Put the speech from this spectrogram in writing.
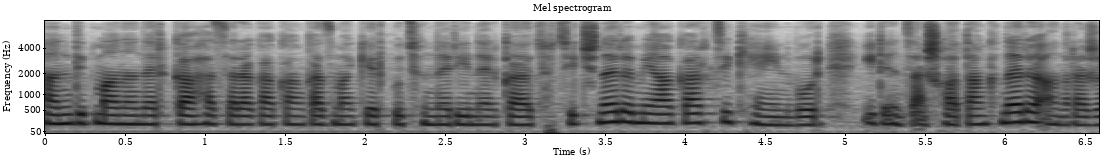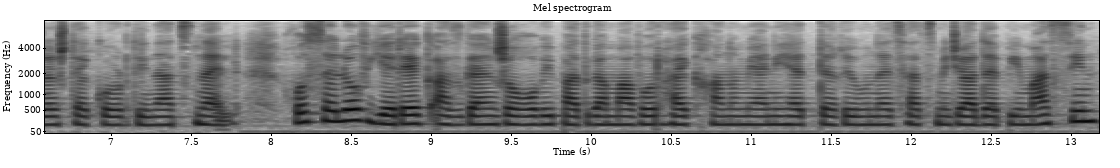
Հանդիպմանը ներկա հասարակական կազմակերպությունների ներկայացուցիչները միակարծիք էին, որ իրենց աշխատանքները անհրաժեշտ է կոորդինացնել։ Խոսելով 3 ազգային ժողովի падգամավոր Հայկ Խանոմյանի հետ տեղի ունեցած միջադեպի մասին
